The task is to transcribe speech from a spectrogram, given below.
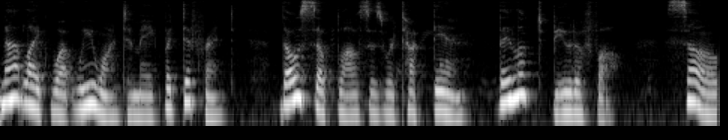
Not like what we want to make, but different. Those silk blouses were tucked in. They looked beautiful. So,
